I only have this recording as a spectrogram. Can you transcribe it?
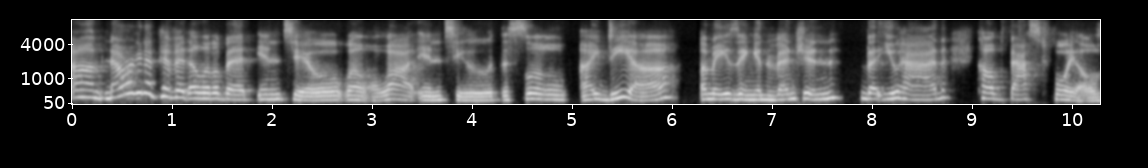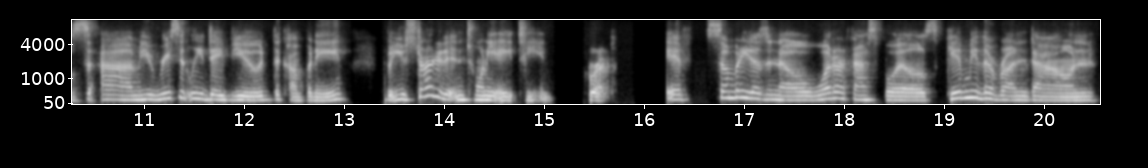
Um, now we're going to pivot a little bit into, well, a lot into this little idea, amazing invention that you had called Fast Foils. Um, you recently debuted the company, but you started it in 2018. Correct. If somebody doesn't know what are Fast Foils, give me the rundown.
